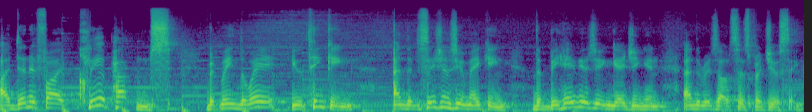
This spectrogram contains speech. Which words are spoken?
identify clear patterns between the way you're thinking and the decisions you're making, the behaviors you're engaging in, and the results it's producing.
